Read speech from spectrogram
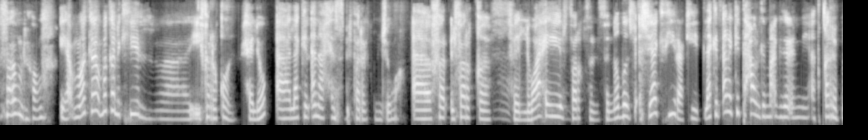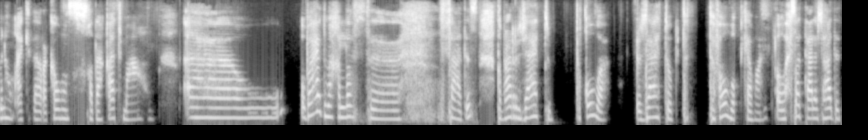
في عمرهم. يعني ما كان ما كانوا كثير آه يفرقون حلو. آه لكن أنا أحس بالفرق من جوا. آه الفرق في الوعي الفرق في, في النضج في أشياء كثيرة أكيد. لكن أنا كنت أحاول قد ما أقدر إني أتقرب منهم أكثر أكون صداقات معاهم. آه وبعد ما خلصت السادس آه، طبعا رجعت بقوة رجعت بتفوق كمان وحصلت على شهادة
